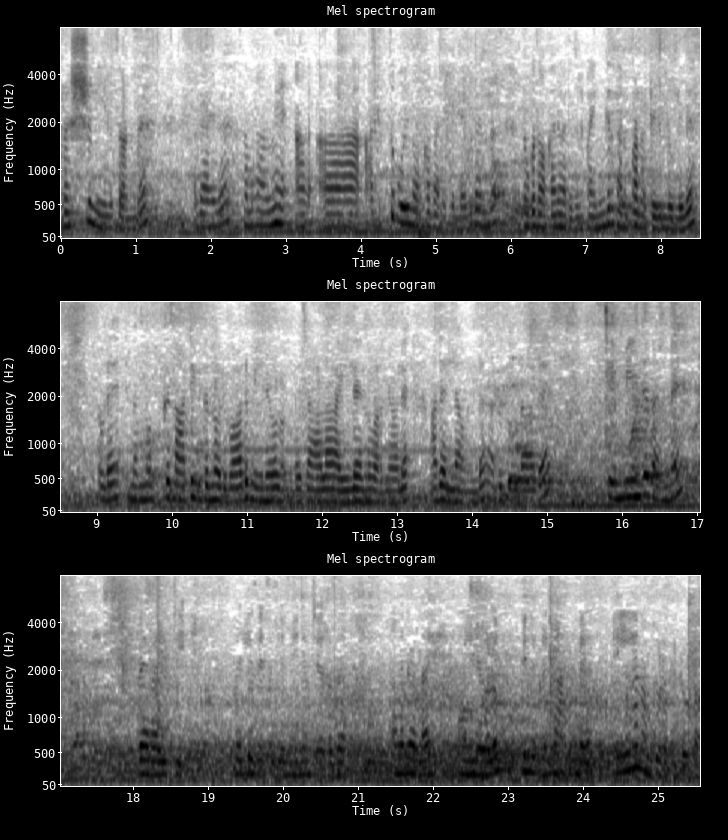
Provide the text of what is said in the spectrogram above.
ഫ്രഷ് മീൻസ് ഉണ്ട്. അതായത് നമുക്ക് അങ്ങേ അടുത്ത് പോയി നോക്കാൻ പറ്റത്തില്ല. ഇവിടെ നിന്ന് നമുക്ക് നോക്കാനും പറ്റത്തില്ല. ഭയങ്കര തണുപ്പാണ് കേട്ടോ ഇതിന്റെ ഉള്ളിൽ ഇവിടെ നമുക്ക് നാട്ടിൽ കിട്ടുന്ന ഒരുപാട് മീനുകളുണ്ട്. ചാള അയില എന്ന് പറഞ്ഞ പോലെ അതെല്ലാം ഉണ്ട്. അതുകൂടാതെ ചെമ്മീന്റെ തന്നെ വെറൈറ്റി. വലിയ സൈസ് ചെമ്മീനും ചെറുത് അങ്ങനെയുള്ള മീനുകളും പിന്നെ ഇവിടെ ഞണ്ട് എല്ലാം നമുക്കിവിടെ കിട്ടും കേട്ടോ.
